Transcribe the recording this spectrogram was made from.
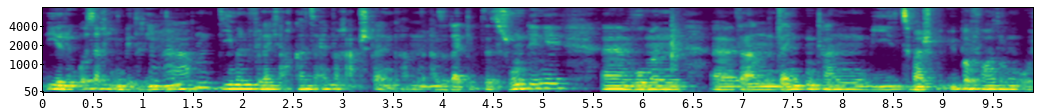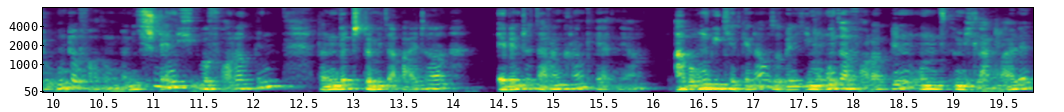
ihre Ursache im Betrieb mhm. haben, die man vielleicht auch ganz einfach abstellen kann. Mhm. Also da gibt es schon Dinge, äh, wo man äh, dran denken kann, wie zum Beispiel Überforderung oder Unterforderung. Wenn ich ständig mhm. überfordert bin, dann wird der Mitarbeiter eventuell daran krank werden, ja. Aber umgekehrt genauso. Wenn ich immer unterfordert bin und mich langweile,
